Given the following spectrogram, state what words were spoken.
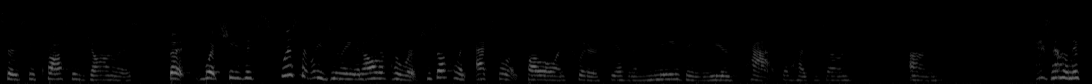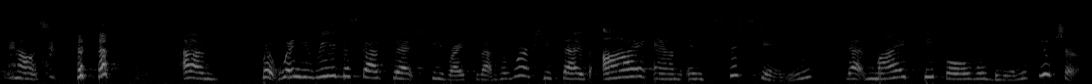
so she crosses genres. But what she's explicitly doing in all of her work, she's also an excellent follow on Twitter. She has an amazing weird cat that has his own um, his own account. um, but when you read the stuff that she writes about her work, she says, I am insisting that my people will be in the future.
